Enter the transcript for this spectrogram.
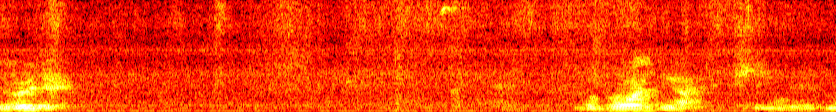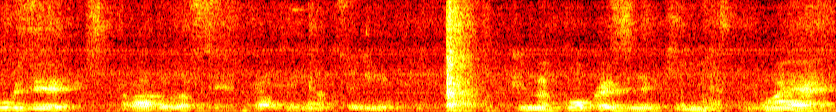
Юрій. Доброго дня, шановні друзі. Радий вас вітати на цьому кінопоказі, який має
